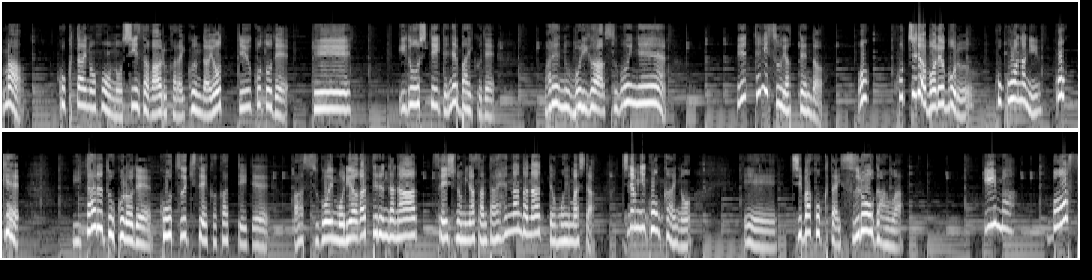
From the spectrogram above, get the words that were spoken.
まあ、国体の方の審査があるから行くんだよっていうことで、へえ、移動していてね、バイクで。あれ、登りがすごいね。え、テニスをやってんだ。あ、こっちではバレーボール？ここは何？ホッケー。至るところで交通規制かかっていて、あ、すごい盛り上がってるんだな、選手の皆さん大変なんだなって思いました。ちなみに今回の、えー、千葉国体スローガンは、今、暴走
